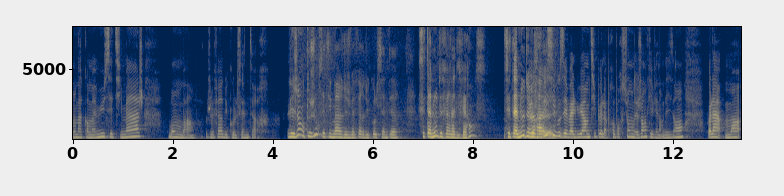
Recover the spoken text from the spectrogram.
on, a quand même eu cette image, bon, ben, je vais faire du call center. Les gens ont toujours cette image de je vais faire du call center. C'est à nous de faire la différence. C'est à nous de leur... Aujourd'hui, si vous évaluez un petit peu la proportion des gens qui viennent en disant, voilà, moi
